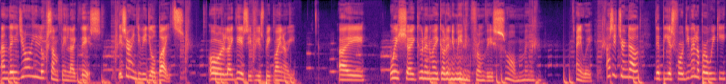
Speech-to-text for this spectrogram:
and they generally look something like this. These are individual bytes. Or like this if you speak binary. I wish I couldn't make out any meaning from this. Oh man. Anyway, as it turned out, the PS4 developer wiki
